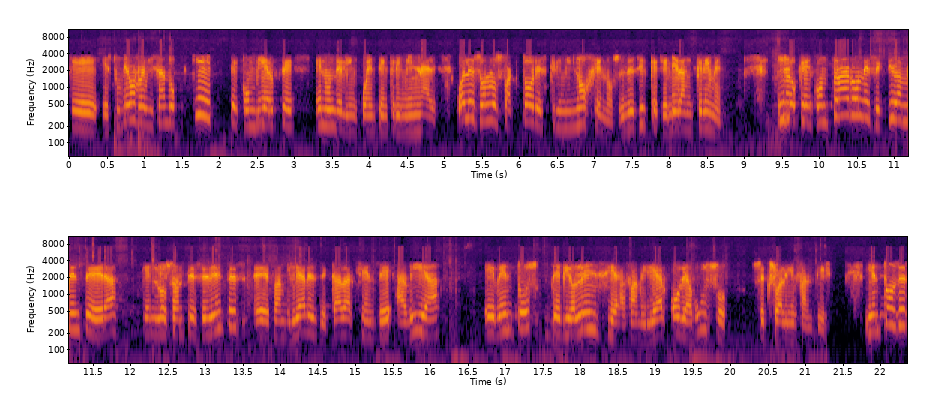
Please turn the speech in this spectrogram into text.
que estuvieron revisando qué te convierte en un delincuente, en criminal, cuáles son los factores criminógenos, es decir, que generan crimen. Y lo que encontraron efectivamente era que en los antecedentes eh, familiares de cada gente había eventos de violencia familiar o de abuso sexual infantil. Y entonces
